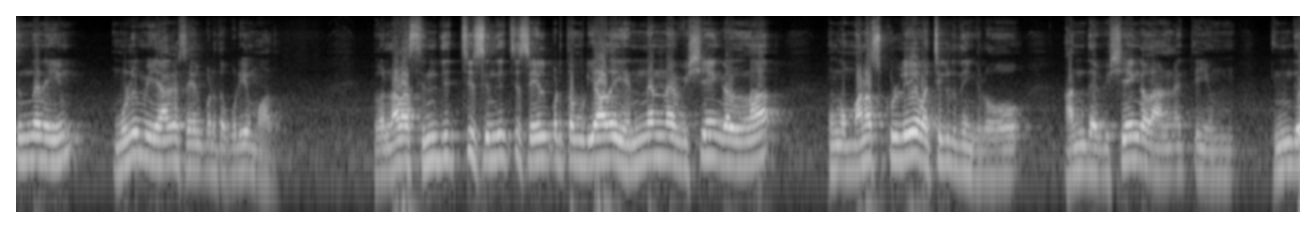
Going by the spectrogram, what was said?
சிந்தனையும் முழுமையாக செயல்படுத்தக்கூடிய மாதம். இவனால் சிந்தித்து சிந்தித்து செயல்படுத்த முடியாத என்னென்ன விஷயங்கள்லாம் உங்கள் மனசுக்குள்ளேயே வச்சுக்கிட்டு அந்த விஷயங்கள் அனைத்தையும் இந்த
